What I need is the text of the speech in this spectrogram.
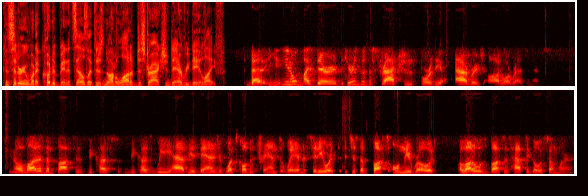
considering what it could have been, it sounds like there's not a lot of distraction to everyday life. That you know, there here's the distraction for the average Ottawa resident you know, a lot of the buses, because because we have the advantage of what's called the transit way in the city, where it's, it's just a bus-only road. A lot of those buses have to go somewhere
